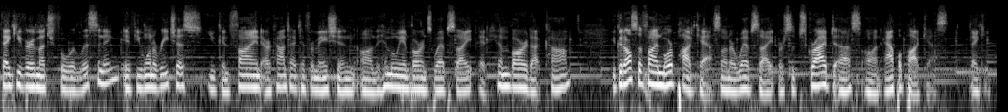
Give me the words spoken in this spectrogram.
Thank you very much for listening. If you want to reach us, you can find our contact information on the Hemenway Barnes website at hembar.com. You can also find more podcasts on our website or subscribe to us on Apple Podcasts. Thank you.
